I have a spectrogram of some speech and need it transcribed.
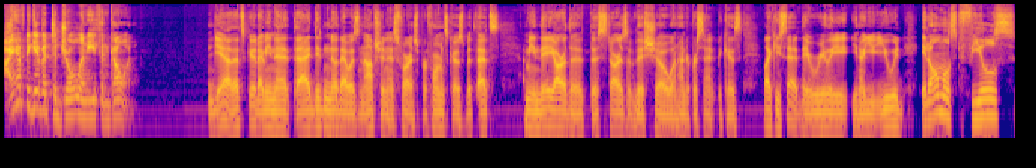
I have to give it to Joel and Ethan Coen. Yeah, that's good. I mean, I, I didn't know that was an option as far as performance goes, but that's I mean, they are the the stars of this show 100% because like you said, they really, you know, you, you would it almost feels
